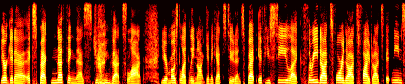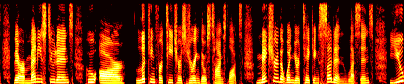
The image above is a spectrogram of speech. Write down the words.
you're going to expect nothingness during that slot. You're most likely not going to get students. But if you see like three dots, four dots, five dots, it means there are many students who are looking for teachers during those time slots. Make sure that when you're taking sudden lessons, you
